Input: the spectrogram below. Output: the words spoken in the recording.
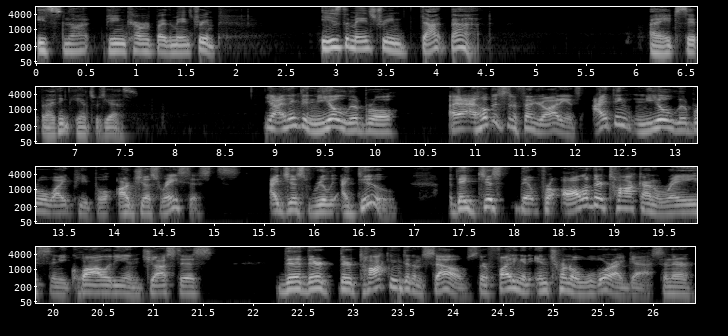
it's not being covered by the mainstream. Is the mainstream that bad? I hate to say it, but I think the answer is yes. Yeah, I think the neoliberal, I, I hope this doesn't offend your audience. I think neoliberal white people are just racists. I just really, I do. They just, they, for all of their talk on race and equality and justice, they're, they're they're talking to themselves. They're fighting an internal war, I guess, and they're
